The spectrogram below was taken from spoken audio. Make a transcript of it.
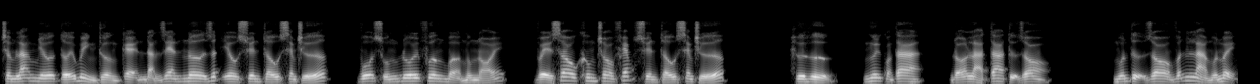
Trầm lãng nhớ tới bình thường kẹn đàn Jenner rất yêu xuyên thấu xem chứa, vỗ xuống đối phương bờ mông nói, về sau không cho phép xuyên thấu xem chứa. Hừ hừ, ngươi quản ta, đó là ta tự do. Muốn tự do vẫn là muốn mệnh.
